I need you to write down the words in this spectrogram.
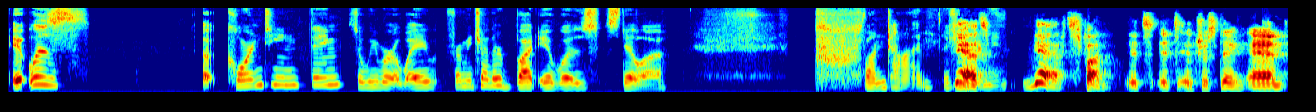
it was a quarantine thing, so we were away from each other, but it was still a fun time. Yeah, you know what it's- I mean. Yeah, it's fun. It's it's interesting, and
